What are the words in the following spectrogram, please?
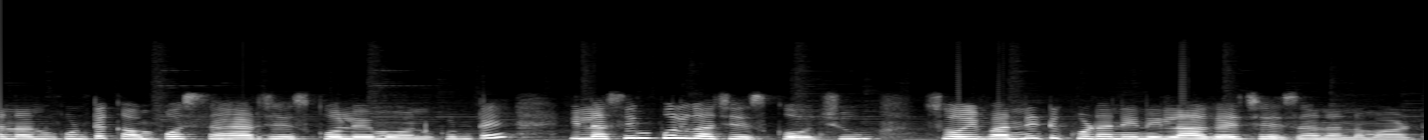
అని అనుకుంటే కంపోస్ట్ తయారు చేసుకోలేము అనుకుంటే ఇలా సింపుల్గా చేసుకోవచ్చు. సో ఇవన్నిటి కూడా నేను ఇలాగే చేశానన్నమాట.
